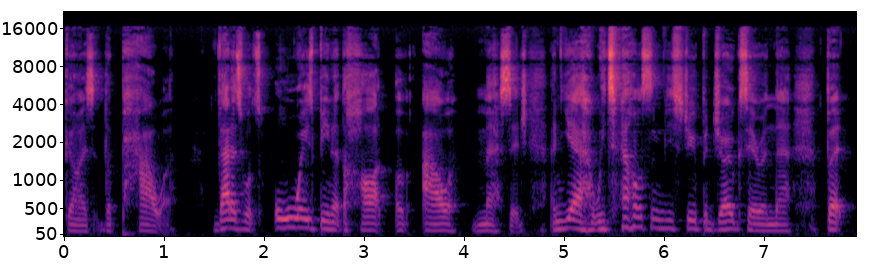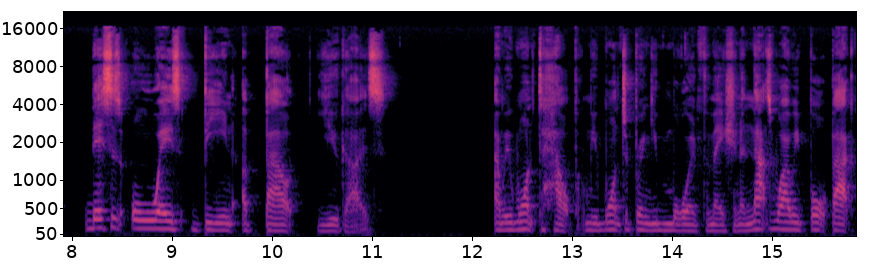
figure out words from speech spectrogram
guys the power. That is what's always been at the heart of our message. And yeah, we tell some stupid jokes here and there, but this has always been about you guys. And we want to help and we want to bring you more information. And that's why we brought back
